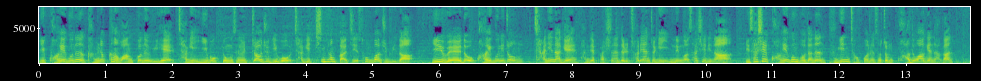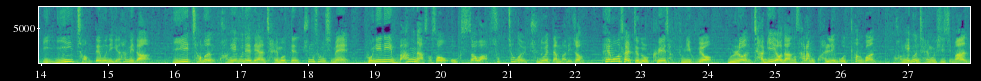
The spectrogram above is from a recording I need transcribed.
이 광해군은 강력한 왕권을 위해 자기 이복 동생을 쪄 죽이고 자기 친형까지 손봐줍니다. 이 외에도 광해군이 좀 잔인하게 반대파 신하들을 처리한 적이 있는 건 사실이나 이 사실 광해군보다는 북인 정권에서 좀 과도하게 나간 이 이이첨 때문이긴 합니다. 이이첨은 광해군에 대한 잘못된 충성심에 본인이 막 나서서 옥사와 숙청을 주도했단 말이죠. 회모살 때도 그의 작품이고요. 물론 자기 여당 사람 관리 못한 건 광해군 잘못이지만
